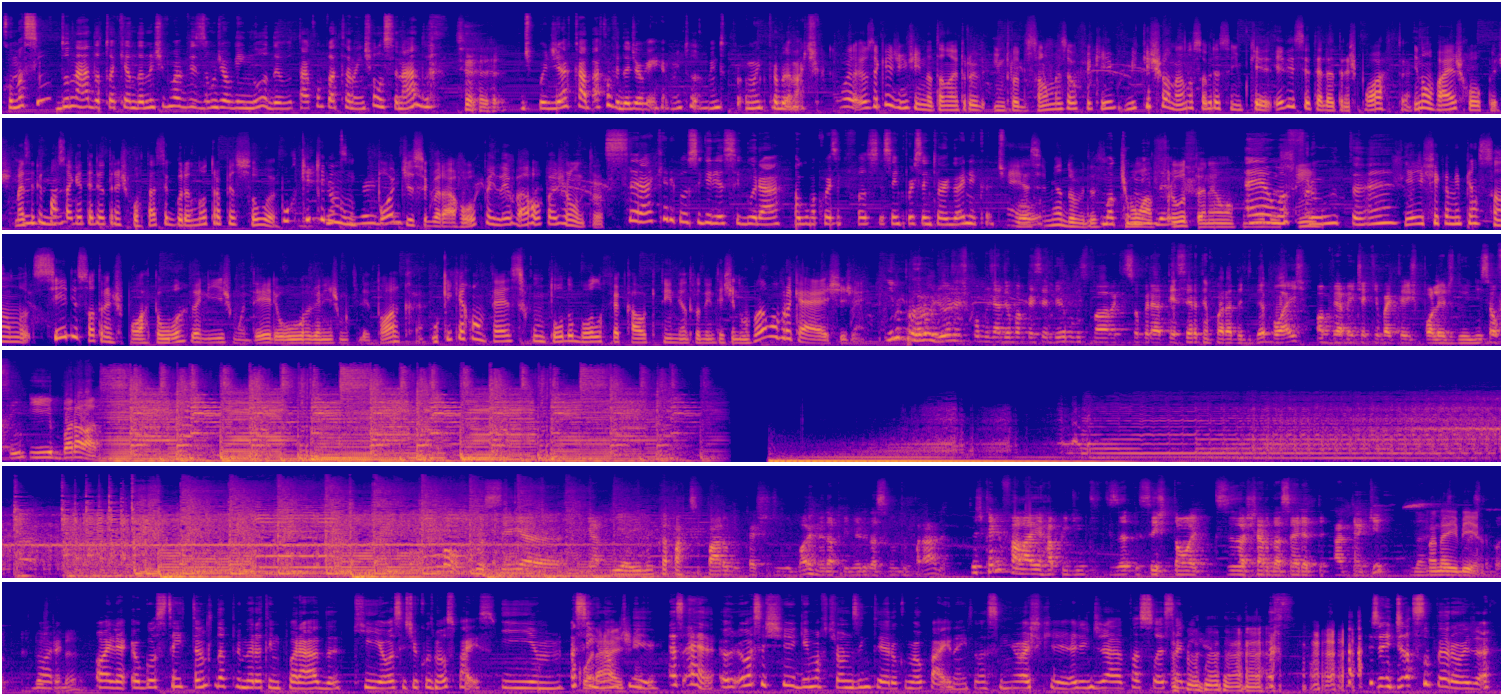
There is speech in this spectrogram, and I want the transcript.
como assim? Do nada, eu tô aqui andando e tive uma visão de alguém nu, eu devo estar completamente alucinado. A gente podia acabar com a vida de alguém, é muito, muito, muito problemático. Eu- Eu sei que a gente ainda tá na intro- introdução, mas eu fiquei me questionando sobre assim, porque ele se teletransporta e não vai às roupas, mas ele Uhum. consegue teletransportar segurando outra pessoa. Por que, que ele Nossa, não verdade. pode segurar a roupa e levar a roupa junto? Será que ele conseguiria segurar alguma coisa que fosse 100% orgânica? Tipo, É, essa é a minha dúvida. uma tipo uma comida. fruta, né? Uma é, uma assim. fruta, é. E aí fica me pensando, se ele só transporta o organismo dele, ou o organismo que ele toca, o que que acontece com todo o bolo fecal que tem dentro do intestino? Vamos pro cast, gente. E no programa de hoje, como já deu pra perceber, vamos falar aqui sobre a terceira temporada de The Boys. Obviamente aqui vai ter spoilers do início ao fim. E bora lá. Bom, você e a, e a Bia aí nunca participaram do cast de The Boys, né? Da primeira e da segunda temporada. Vocês querem falar aí rapidinho o que vocês estão, o que vocês acharam da série até, até aqui? Da- Manda aí, Bia. Bora. Olha, eu gostei tanto da primeira temporada que eu assisti com os meus pais. E, assim, Coragem. não que. É, eu, eu assisti Game of Thrones inteiro com meu pai, né? Então, assim, eu acho que a gente já passou essa linha. a gente já superou já.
